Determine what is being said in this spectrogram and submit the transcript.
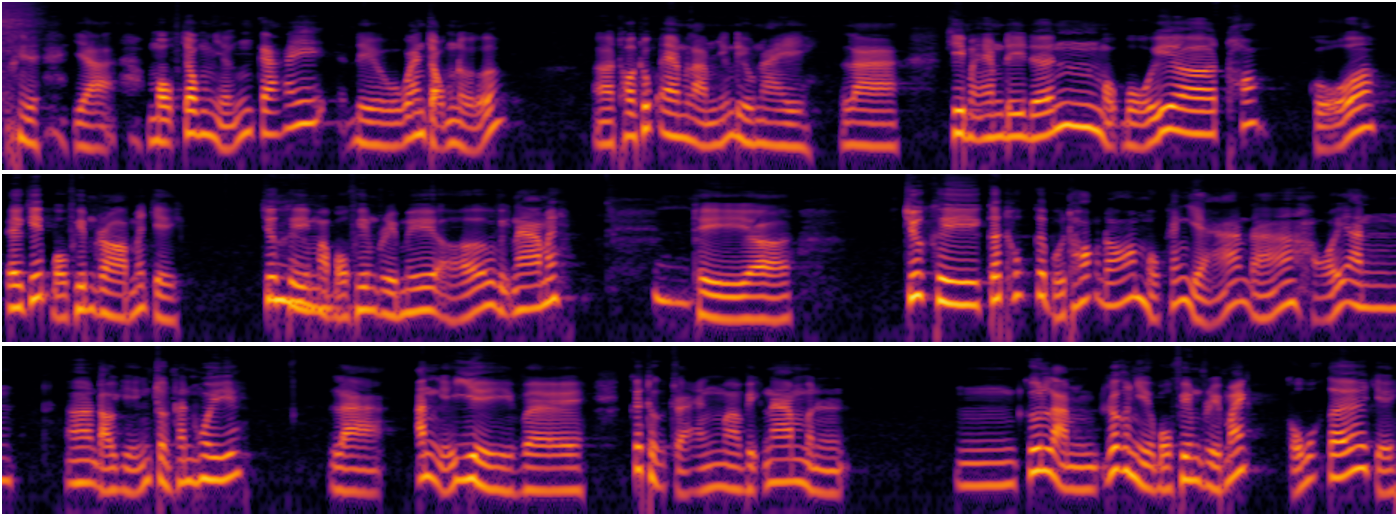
dạ, một trong những cái điều quan trọng nữa, ờ, thôi thúc em làm những điều này là khi mà em đi đến một buổi, ơ, talk của ekip bộ phim Ròm á chị, trước khi mà Ừm. bộ phim premiere ở Việt Nam ấy, Ừm. thì, ờ, trước khi kết thúc cái buổi talk đó, một khán giả đã hỏi anh, ơ, đạo diễn Trần Thanh Huy ấy, là "Anh nghĩ gì về cái thực trạng mà Việt Nam mình, ừm, cứ làm rất là nhiều bộ phim remake của quốc tế á chị?"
